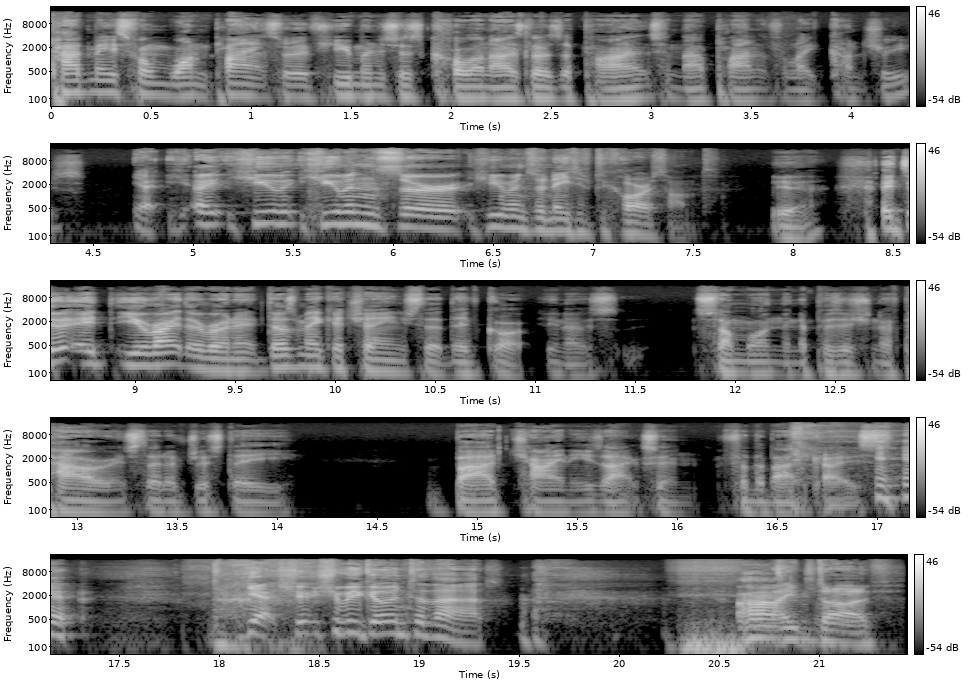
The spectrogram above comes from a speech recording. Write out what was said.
Padme's from one planet, so if humans just colonize loads of planets and that planets are like countries. Yeah, hu- uh, hu- humans are humans are native to Coruscant. Yeah, it, it. You're right, though, Ron. It does make a change that they've got you know someone in a position of power instead of just a bad Chinese accent for the bad guys. Yeah, should, should we go into that? Deep dive.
